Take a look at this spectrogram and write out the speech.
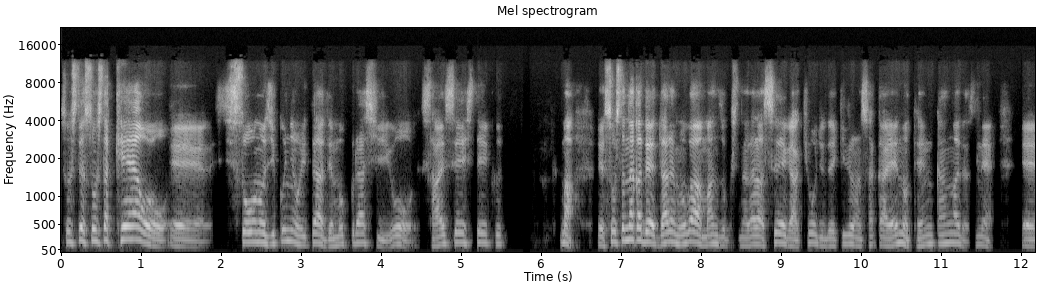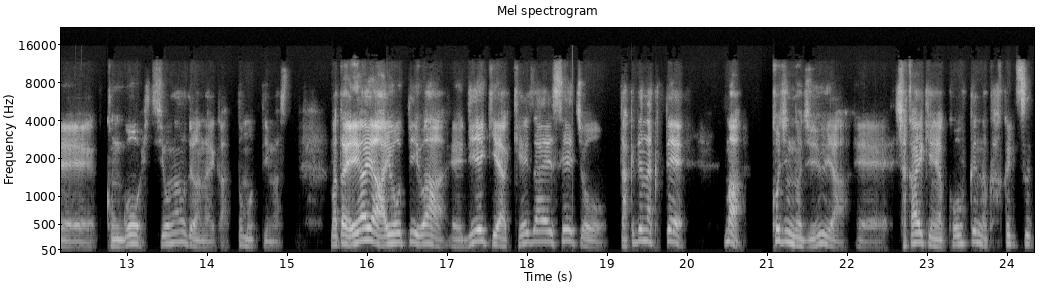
そしてそうしたケアを、えー、思想の軸においてはデモクラシーを再生していく。まあ、そうした中で誰もが満足しながら性が享受できるような社会への転換がですね、えー、今後必要なのではないかと思っています。また AI や IoT は、え、利益や経済成長だけでなくて、まあ、個人の自由や、えー、社会権や幸福権の確立、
